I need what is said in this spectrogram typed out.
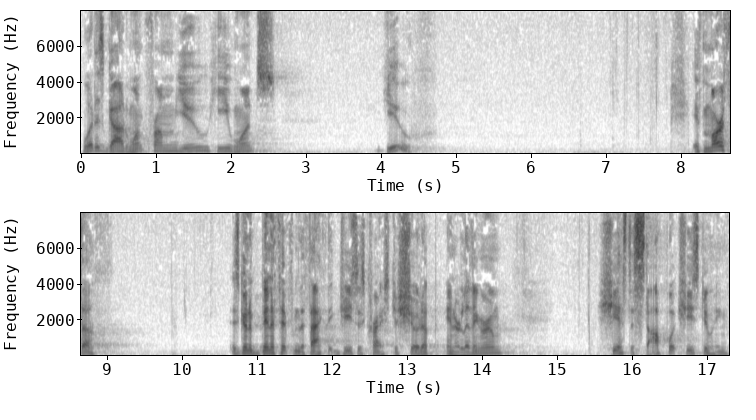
What does God want from you? He wants you. If Martha is going to benefit from the fact that Jesus Christ just showed up in her living room, she has to stop what she's doing,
